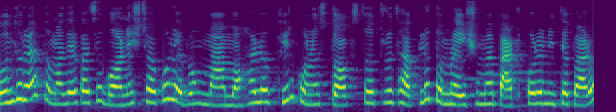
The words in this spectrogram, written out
বন্ধুরা, তোমাদের কাছে গণেশ ঠাকুর এবং মা মহালক্ষ্মীর কোনো স্তব স্তোত্র থাকলে তোমরা এই সময় পাঠ করে নিতে পারো।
